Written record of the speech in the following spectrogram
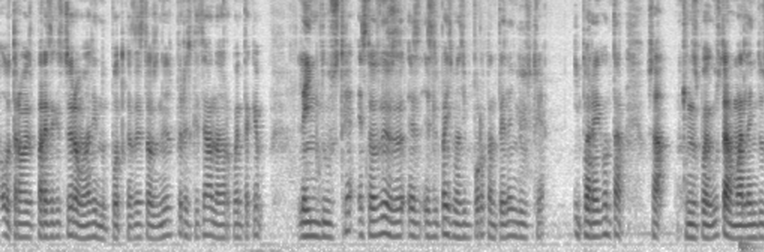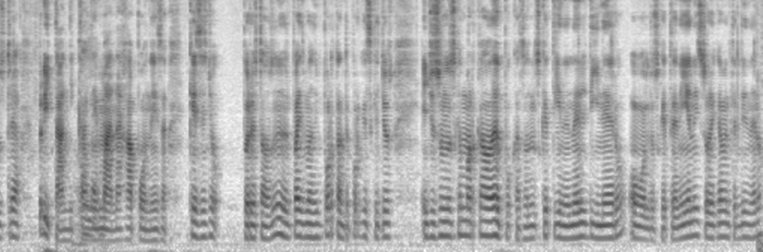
otra vez parece que estuviéramos haciendo un podcast de Estados Unidos, pero es que se van a dar cuenta que la industria, Estados Unidos es, es el país más importante de la industria y para de contar, o sea, que nos puede gustar más la industria británica, alemana, japonesa, qué sé yo, pero Estados Unidos es el país más importante porque es que ellos, ellos son los que han marcado épocas, son los que tienen el dinero o los que tenían históricamente el dinero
